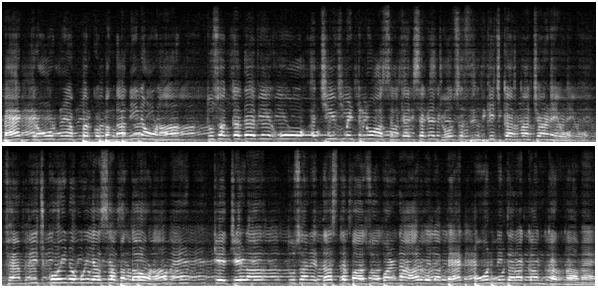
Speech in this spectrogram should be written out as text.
बैकग्राउंड ने ऊपर कोई बंदा नहीं ना होना तुसा कदे भी वो अचीवमेंट नु हासिल कर सकने जो तुस ज़िंदगी च करना चाहने हो फैमिली च कोई ना कोई ऐसा बंदा होना मैं कि जेड़ा तुसा ने दस्त बाजू बनना हर वेला बैकबोन नी तरह काम करना मैं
